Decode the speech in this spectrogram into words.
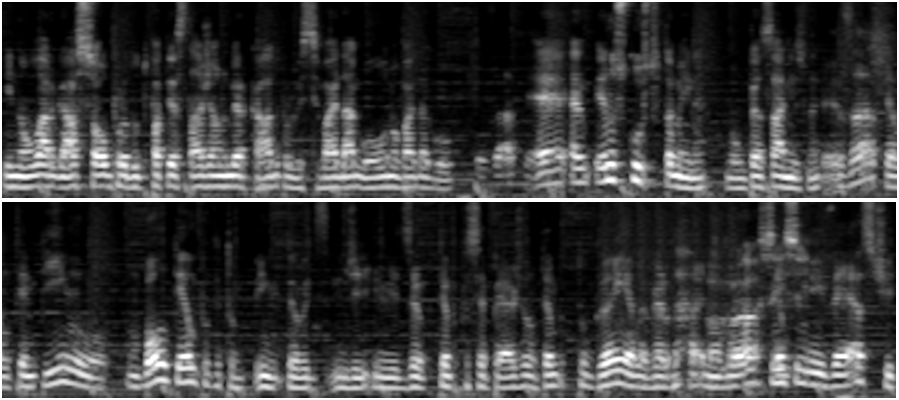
E não largar só o produto para testar já no mercado, para ver se vai dar gol ou não vai dar gol. Exato. É, é menos custo também, né? Vamos pensar nisso, né? Exato, é um tempinho, um bom tempo que tu. Eu dizer o tempo que você perde, é um tempo que tu ganha, na verdade. Uhum, sim, sim. Que investe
